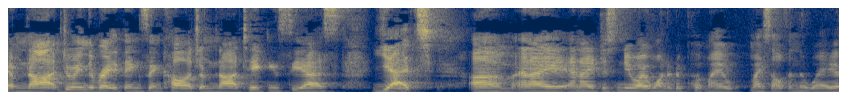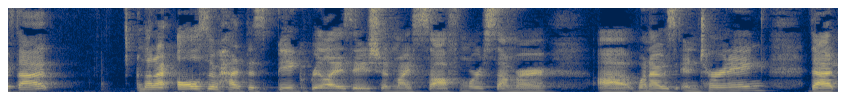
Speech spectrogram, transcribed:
am not doing the right things in college. I'm not taking CS yet. Um, and I, and I just knew I wanted to put my, myself in the way of that. And then I also had this big realization my sophomore summer uh, when I was interning that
